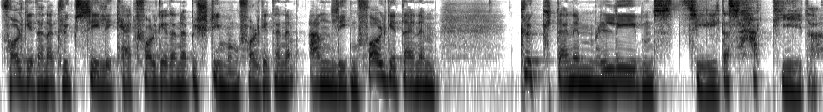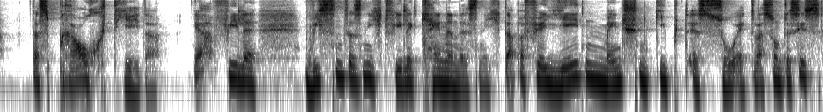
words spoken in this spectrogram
Folge deiner Glückseligkeit, folge deiner Bestimmung, folge deinem Anliegen, folge deinem Glück, deinem Lebensziel. Das hat jeder. Das braucht jeder. Ja, viele wissen das nicht, viele kennen es nicht, aber für jeden Menschen gibt es so etwas und es ist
